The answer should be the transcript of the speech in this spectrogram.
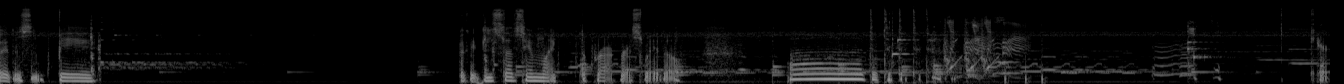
Wait, this is big. Okay, these does seem like the progress way though. Uh, da, da, da. Carry.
